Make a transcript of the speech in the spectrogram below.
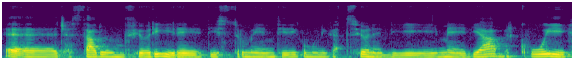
eh, c'è stato un fiorire di strumenti di comunicazione e di media, per cui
